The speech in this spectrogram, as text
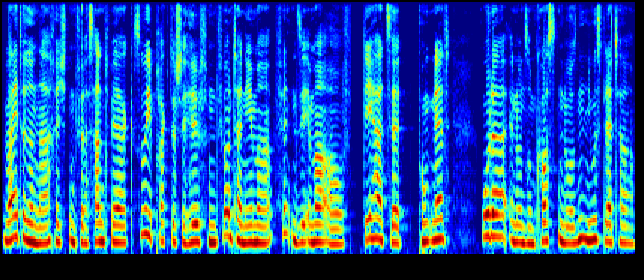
Weitere Nachrichten für das Handwerk sowie praktische Hilfen für Unternehmer finden Sie immer auf dhz.net oder in unserem kostenlosen Newsletter.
